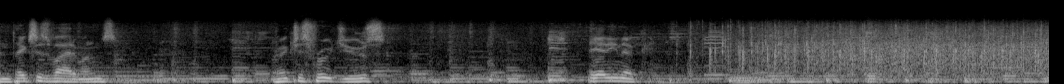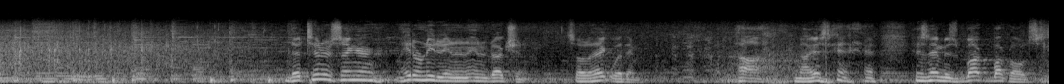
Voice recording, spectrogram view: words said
and takes his vitamins, drinks his fruit juice. Ed Enoch. The tenor singer, he don't need an introduction, so to heck with him. Uh, no, his, his name is Buck Buckles.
